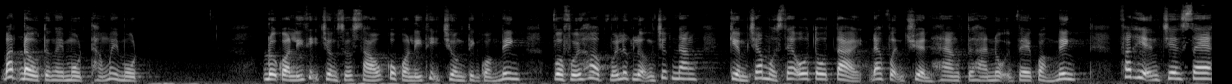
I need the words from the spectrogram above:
bắt đầu từ ngày 1 tháng 11. Đội quản lý thị trường số 6 của Quản lý thị trường tỉnh Quảng Ninh vừa phối hợp với lực lượng chức năng kiểm tra một xe ô tô tải đang vận chuyển hàng từ Hà Nội về Quảng Ninh. Phát hiện trên xe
